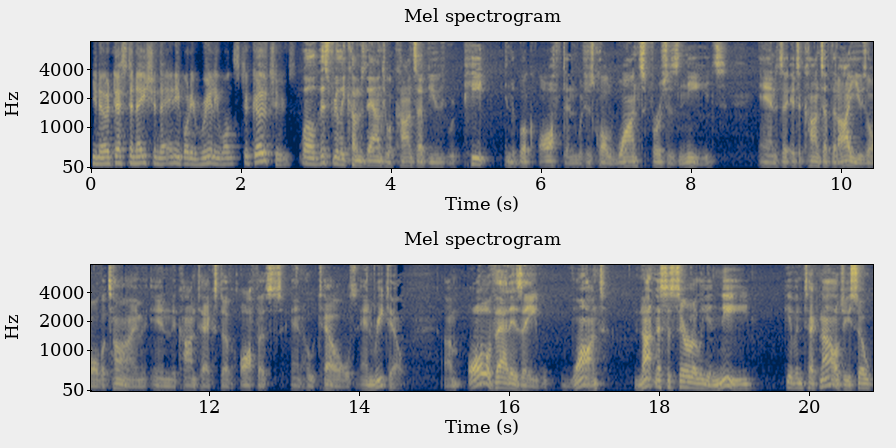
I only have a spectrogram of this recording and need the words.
you know a destination that anybody really wants to go to well this really comes down to a concept you repeat in the book often which is called wants versus needs and it's a, it's a concept that I use all the time in the context of office and hotels and retail. Um, all of that is a want, not necessarily a need, given technology. So,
